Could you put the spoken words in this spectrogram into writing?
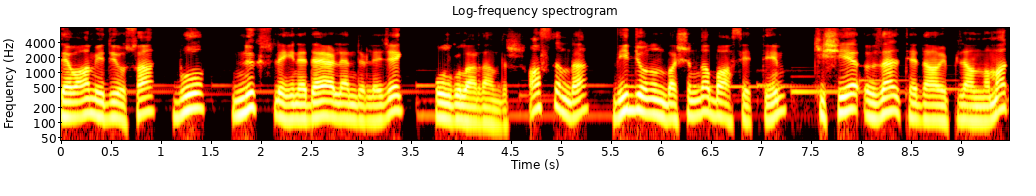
devam ediyorsa bu nüks lehine değerlendirilecek bulgulardandır. Aslında videonun başında bahsettiğim kişiye özel tedavi planlamak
